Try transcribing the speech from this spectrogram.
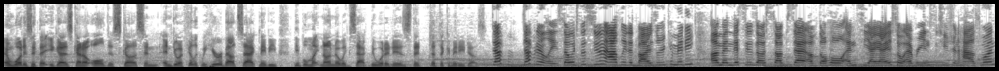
And what is it that you guys kind of all discuss? And, and do I feel like we hear about SAAC? Maybe people might not know exactly what it is that, that the committee does. Def- definitely. So it's the Student Athlete Advisory Committee, um, and this is a subset of the whole NCAA, So every institution has one,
